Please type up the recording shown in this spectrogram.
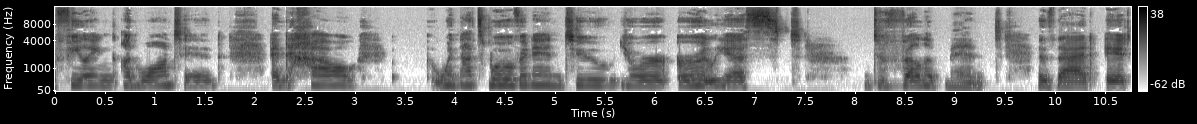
feeling unwanted and how, when that's woven into your earliest development, that it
